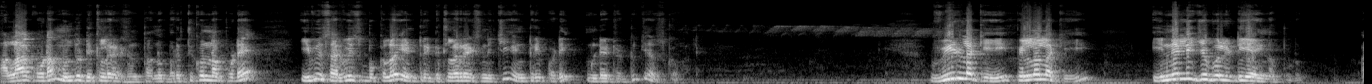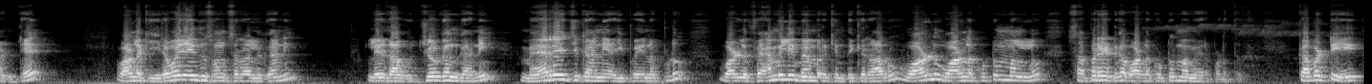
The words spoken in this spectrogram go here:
అలా కూడా ముందు డిక్లరేషన్. తను బ్రతికున్నప్పుడే ఇవి సర్వీస్ బుక్లో ఎంట్రీ డిక్లరేషన్ ఇచ్చి ఎంట్రీ పడి ఉండేటట్టు చేసుకోవాలి. వీళ్ళకి పిల్లలకి ఇన్ఎలిజిబిలిటీ అయినప్పుడు అంటే వాళ్ళకి ఇరవై ఐదు సంవత్సరాలు కానీ లేదా ఉద్యోగం కానీ మ్యారేజ్ కానీ అయిపోయినప్పుడు వాళ్ళు ఫ్యామిలీ మెంబర్ కిందకి రారు. వాళ్ళు వాళ్ళ కుటుంబంలో సపరేట్గా వాళ్ళ కుటుంబం ఏర్పడుతుంది. కాబట్టి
